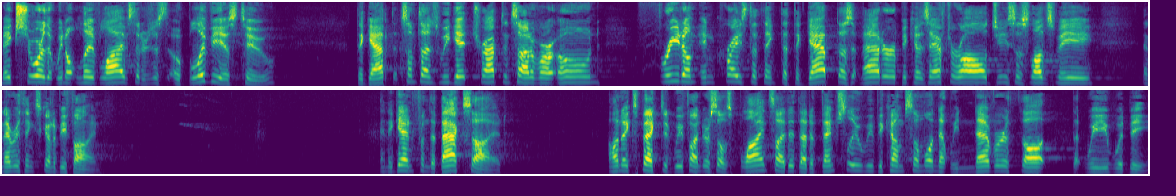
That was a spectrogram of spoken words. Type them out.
make sure that we don't live lives that are just oblivious to the gap, that sometimes we get trapped inside of our own freedom in Christ to think that the gap doesn't matter because, after all, Jesus loves me and everything's going to be fine. And again, from the backside, unexpected, we find ourselves blindsided that eventually we become someone that we never thought that we would be.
